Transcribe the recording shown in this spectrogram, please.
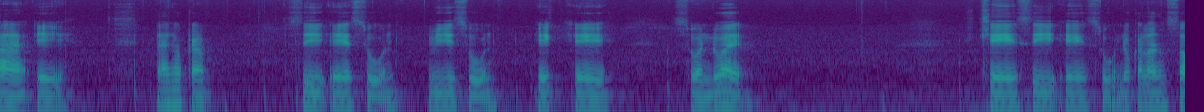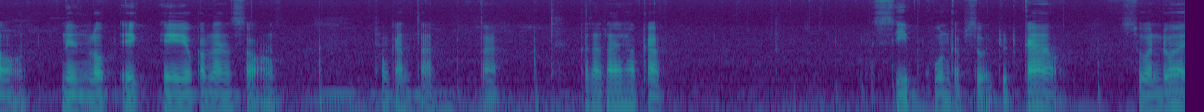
ra ได้เท่ากับ ca ศูนย์ v ศูนย์ xa ส่วนด้วย kca ศูนย์ยกกำลังสองหนึ่งลบ xa ยกกำลังสองทำการตัดตัด ก็จะได้เท่ากับสิบคูณกับศูนจุดเก้าส่วนด้วย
